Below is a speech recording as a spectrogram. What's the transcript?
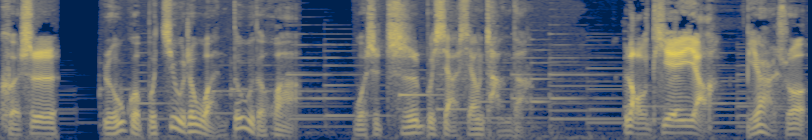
可是，如果不就着豌豆的话。我是吃不下香肠的，老天呀！比尔说：“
